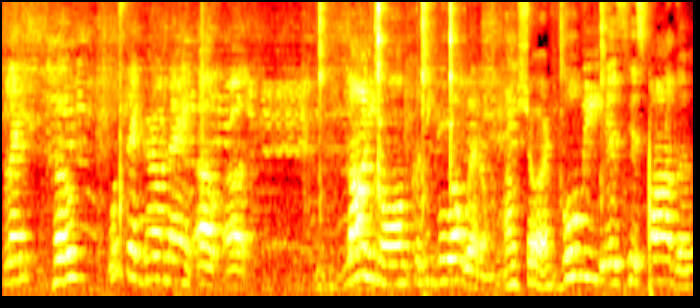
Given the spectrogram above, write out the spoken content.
Blake. Who? What's that girl name? Uh, uh, Lonnie him because he grew up with him. I'm sure. Booby is his father,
